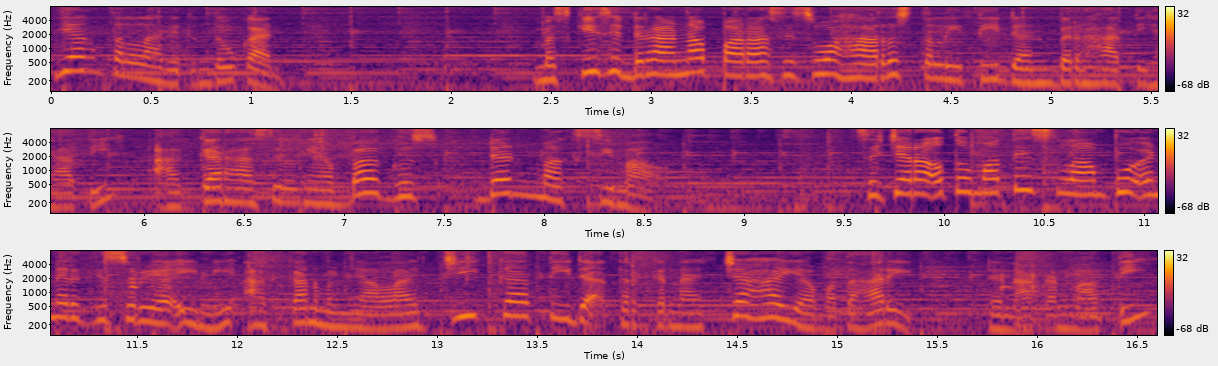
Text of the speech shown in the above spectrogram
yang telah ditentukan. Meski sederhana, para siswa harus teliti dan berhati-hati agar hasilnya bagus dan maksimal. Secara otomatis lampu energi surya ini akan menyala jika tidak terkena cahaya matahari dan akan mati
